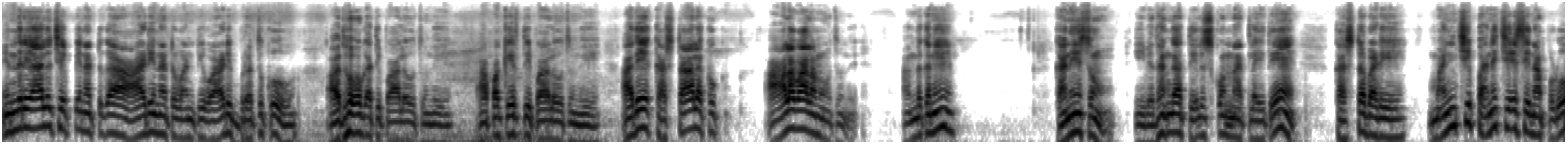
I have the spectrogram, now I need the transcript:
ఇంద్రియాలు చెప్పినట్టుగా ఆడినటువంటి వాడి బ్రతుకు అధోగతి పాలవుతుంది అపకీర్తి పాలవుతుంది అదే కష్టాలకు ఆలవాలమవుతుంది. అందుకని కనీసం ఈ విధంగా తెలుసుకున్నట్లయితే కష్టపడి మంచి పని చేసినప్పుడు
